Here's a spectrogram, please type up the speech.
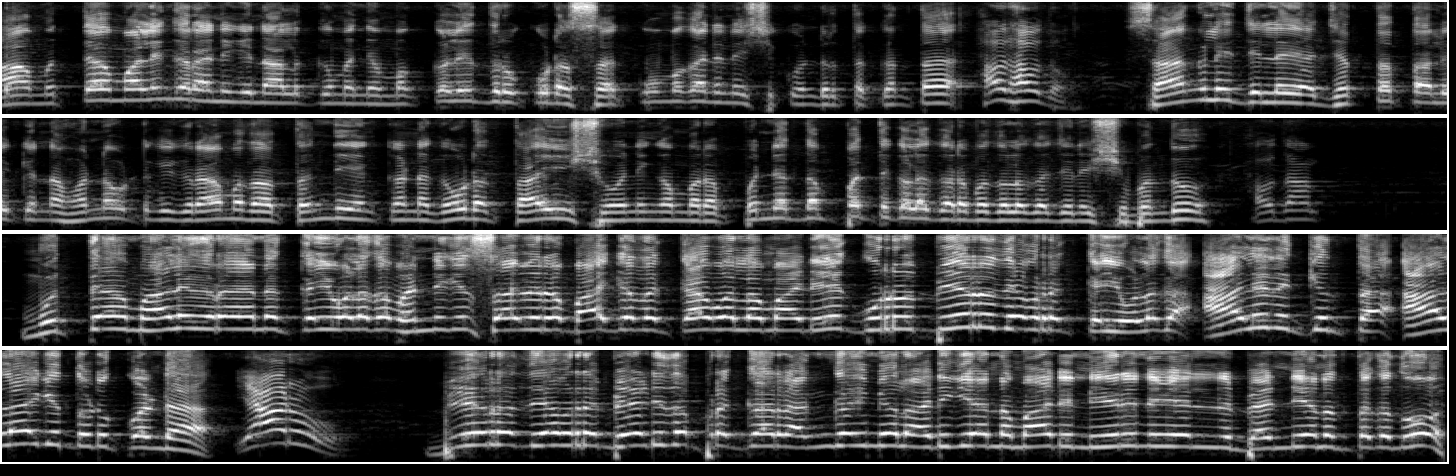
ಆ ಮುತ್ಯ ಮಾಲಿಂಗರಾಯನಿಗೆ ನಾಲ್ಕು ಮಂದಿ ಮಕ್ಕಳಿದ್ರೂ ಕೂಡ ಸಕ್ಕು ಮಗ ನೆನೆಸಿಕೊಂಡಿರ್ತಕ್ಕಂಥ ಹೌದು ಹೌದು. ಸಾಂಗ್ಲಿ ಜಿಲ್ಲೆಯ ಜತ್ತ ತಾಲೂಕಿನ ಹೊನ್ನೊಟ್ಟಿಗೆ ಗ್ರಾಮದ ತಂದೆ ಅಂಕಣ್ಣ ಗೌಡ ತಾಯಿ ಶಿವನಿಂಗಮ್ಮರ ಪುಣ್ಯ ದಂಪತಿಗಳ ಗರ್ಭದೊಳಗ ಜನಿಸಿ ಬಂದು ಹೌದಾ? ಮುತ್ಯ ಮಾಳಿಗರಾಯನ ಕೈಯೊಳಗ ಬನ್ನಿಗೆ ಸಾವಿರ ಭಾಗ್ಯದ ಕಾವಲ ಮಾಡಿ ಗುರು ಬೀರದೇವರ ಕೈಯೊಳಗ ಆಳಿನಕ್ಕಿಂತ ಆಳಾಗಿ ದುಡುಕೊಂಡ. ಯಾರು? ಬೀರ ದೇವರ ಬೇಡಿದ ಪ್ರಕಾರ ಅಂಗೈ ಮೇಲೆ ಅಡಿಗೆಯನ್ನು ಮಾಡಿ ನೀರಿನ ಮೇಲೆ ಬೆಣ್ಣೆಯನ್ನು ತೆಗೆದು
